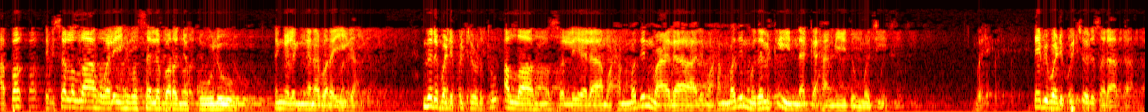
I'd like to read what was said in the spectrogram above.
അപ്പൊ നബി സല്ലല്ലാഹു അലൈഹി വസല്ലം പറഞ്ഞു കൂലു നിങ്ങൾ ഇങ്ങനെ പറയുക. എന്നിട്ട് പഠിപ്പിച്ചു കൊടുത്തു അള്ളാഹു സല്ലി അല മുഹമ്മദിൻ വഅല അലി മുഹമ്മദിൻ മുതൽക്ക് ഇന്നക്ക ഹമീദും മജീദ്. വരെ. നബി പഠിപ്പിച്ച ഒരു സലാത്താണ്.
